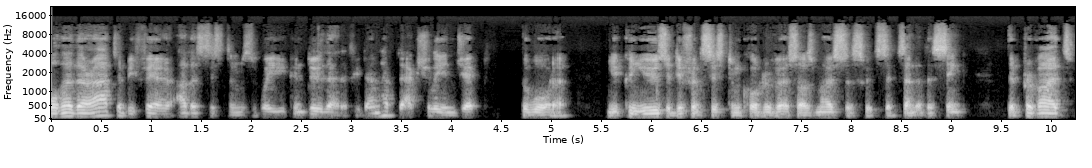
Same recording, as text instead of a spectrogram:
Although there are, to be fair, other systems where you can do that. If you don't have to actually inject the water, you can use a different system called reverse osmosis, which sits under the sink, that provides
